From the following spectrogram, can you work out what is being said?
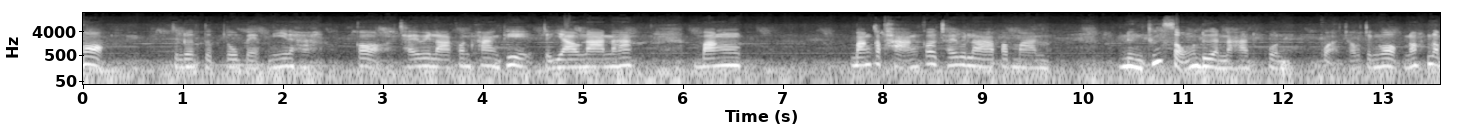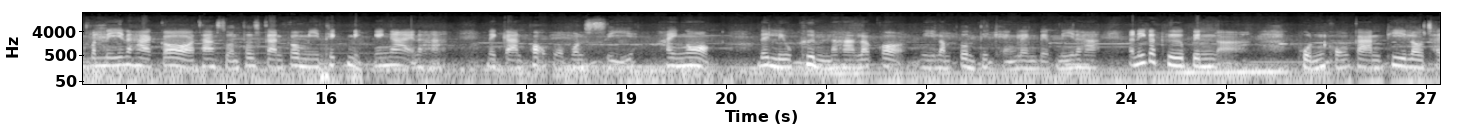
งอกจเจริญเติบโตแบบนี้นะคะ ก็ใช้เวลาค่อนข้างที่จะยาวนานนะคะบางบางกระถางก็ใช้เวลาประมาณ 1-2 เดือนนะคะทุกคนกว่าเขาจะงอกเนาะสำหรับวันนี้นะคะ ก็ทางสวนทศกัณฐ์ก็มีเทคนิคง่าย ๆนะคะ ในการเพาะหัวบอลสีให้งอก ได้เร็วขึ้นนะคะ แล้วก็มีลำต้นที่แข็งแรงแบบนี้นะคะ อันนี้ก็คือเป็นผลของการที่เราใช้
